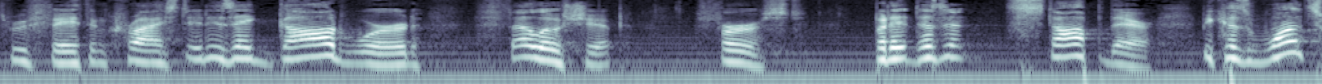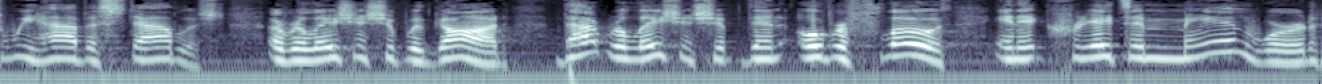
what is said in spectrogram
through faith in Christ. It is a Godward, fellowship, first. But it doesn't stop there. Because once we have established a relationship with God, that relationship then overflows and it creates a manward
